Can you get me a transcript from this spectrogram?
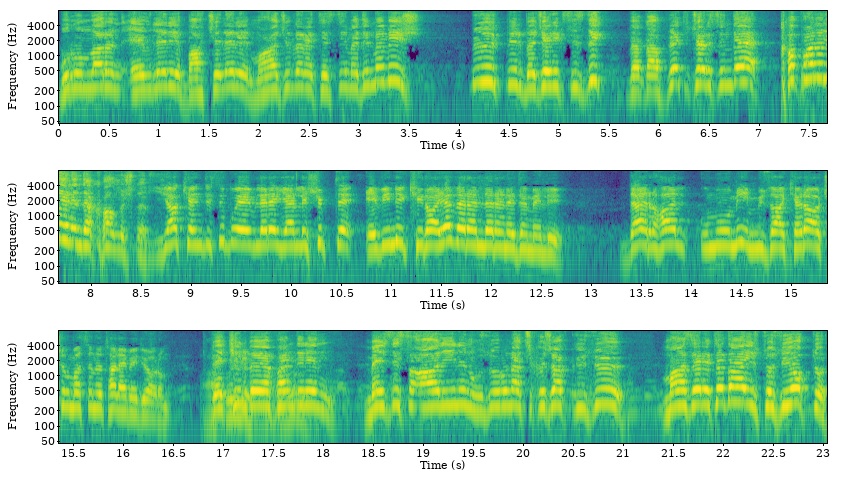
Bu Rumların evleri, bahçeleri muhacirlere teslim edilmemiş. Büyük bir beceriksizlik ve gaflet içerisinde kapanın elinde kalmıştır. Ya kendisi bu evlere yerleşip de evini kiraya verenlere ne demeli? Derhal umumi müzakere açılmasını talep ediyorum. Vekil beyefendinin meclis-i alinin huzuruna çıkacak yüzü mazerete dair sözü yoktur.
